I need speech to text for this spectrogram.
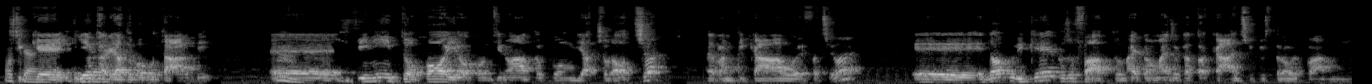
Ok. Sicché il triathlon è arrivato poco tardi. Eh, Finito, poi ho continuato con ghiaccio roccia, arrampicavo e facevo... eh. E, e dopodiché cosa ho fatto? Ecco, non ho mai giocato a calcio, queste robe qua. non-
